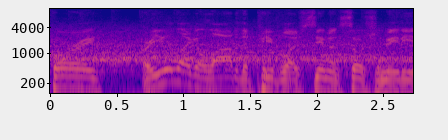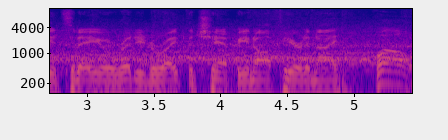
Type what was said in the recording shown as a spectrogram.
Corey, are you like a lot of the people I've seen on social media today who are ready to write the champion off here tonight? Well,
